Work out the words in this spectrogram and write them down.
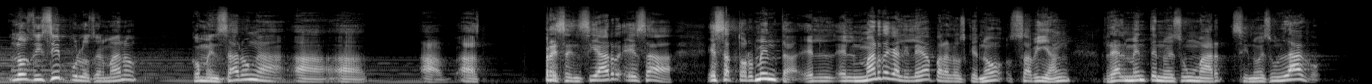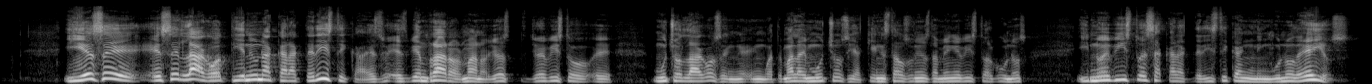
los discípulos, hermano, comenzaron a, presenciar esa, esa tormenta. El, mar de Galilea, para los que no sabían, realmente no es un mar, sino es un lago. Y ese, ese lago tiene una característica, es, es bien raro, hermano. Yo, yo he visto eh, muchos lagos, en, en Guatemala hay muchos y aquí en Estados Unidos también he visto algunos, y no he visto esa característica en ninguno de ellos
